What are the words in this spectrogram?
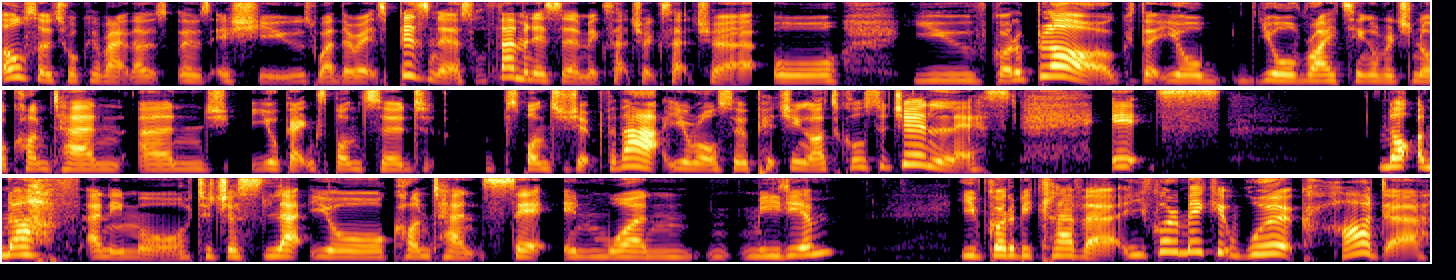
also talking about those those issues, whether it's business or feminism, etc., etc. Or you've got a blog that you're you're writing original content and you're getting sponsored sponsorship for that. You're also pitching articles to journalists. It's not enough anymore to just let your content sit in one medium. You've got to be clever. You've got to make it work harder.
